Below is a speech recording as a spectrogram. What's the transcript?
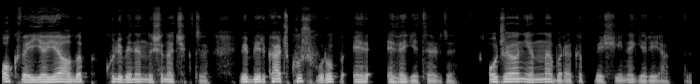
Ok ve yayı alıp kulübenin dışına çıktı ve birkaç kuş vurup e- eve getirdi. Ocağın yanına bırakıp beşiğine geri yattı.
